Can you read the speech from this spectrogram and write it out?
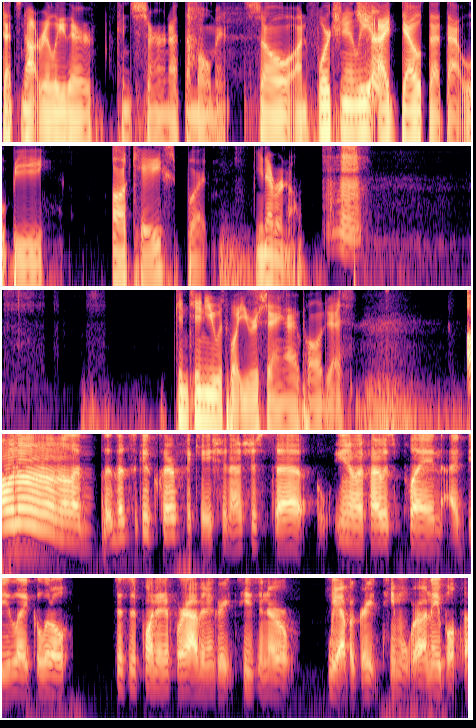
that's not really their concern at the moment. So unfortunately, Sure. I doubt that that will be a case, but you never know. hmm Continue with what you were saying. I apologize. Oh no no no no! That, that's a good clarification. I was just, uh, you know, if I was playing, I'd be like a little disappointed if we're having a great season or we have a great team and we're unable to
